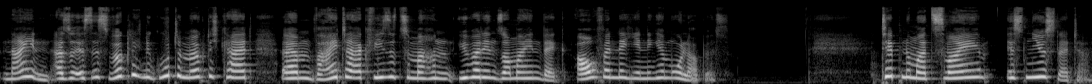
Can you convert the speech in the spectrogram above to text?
Nein, also es ist wirklich eine gute Möglichkeit, ähm, weiter Akquise zu machen über den Sommer hinweg, auch wenn derjenige im Urlaub ist. Tipp Nummer zwei ist Newsletter.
